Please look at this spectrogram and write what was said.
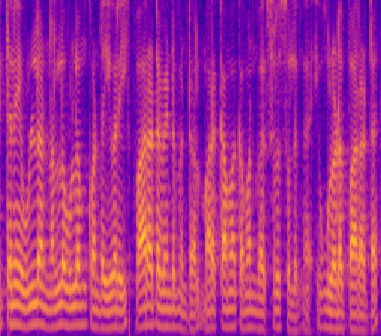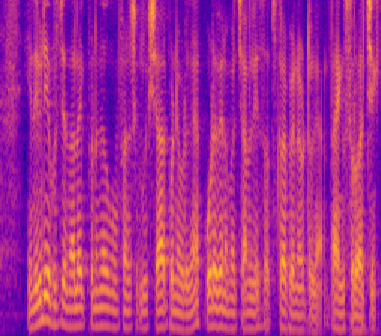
இத்தனை உள்ள நல்ல உள்ளம் கொண்ட இவரை பாராட்ட வேண்டும் என்றால் மறக்காமல் கமெண்ட் பாக்ஸில் சொல்லுங்கள் உங்களோட பாராட்ட. இந்த வீடியோ பிடிச்சிருந்தால் லைக் பண்ணுங்கள் உங்கள் ஃப்ரெண்ட்ஸ்களுக்கு ஷேர் பண்ணி விடுங்க கூடவே நம்ம சேனலையும் சப்ஸ்கிரைப் பண்ணி விட்டுருங்க தேங்க்ஸ் ஃபார் வாட்சிங்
